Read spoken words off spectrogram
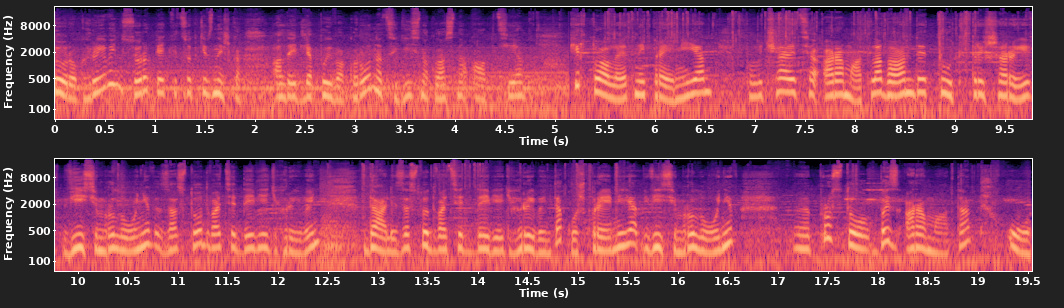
40 гривень, 45% знижка. Але для пива корона це дійсно класна акція. Пір туалетний премія. Получається аромат лаванди. Тут три шари, 8 рулонів за 129 гривень. Далі за 129 гривень також премія, 8 рулонів. Е, просто без аромата. О,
